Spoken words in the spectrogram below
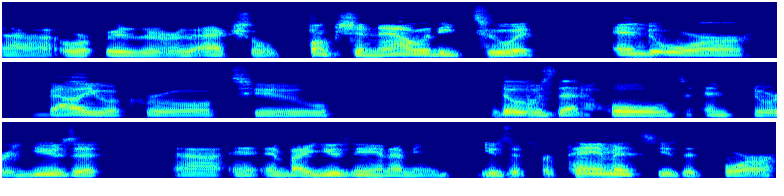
uh, or is there actual functionality to it? And or value accrual to those that hold and or use it. Uh, and, and by using it, I mean use it for payments, use it for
